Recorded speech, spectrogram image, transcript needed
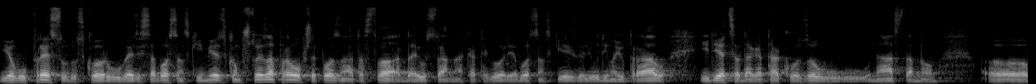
i ovu presudu skoru u vezi sa bosanskim jezikom, što je zapravo opšte poznata stvar, da je ustavna kategorija bosanski jezik, da ljudi imaju pravo i djeca da ga tako zovu u nastavnom Eh,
